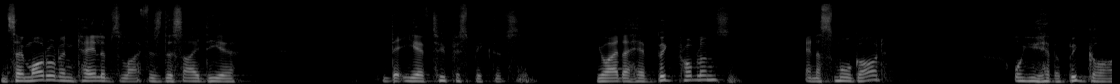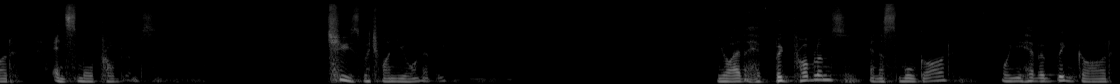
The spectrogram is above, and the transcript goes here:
And so, modeled in Caleb's life is this idea that you have two perspectives. You either have big problems and a small God, or you have a big God and small problems. Choose which one you want to be. You either have big problems and a small God, or you have a big God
